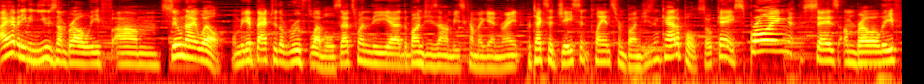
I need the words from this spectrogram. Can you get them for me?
I haven't even used Umbrella Leaf. Um, soon I will. When we get back to the roof levels, that's when the uh, the bungee zombies come again, right? Protects adjacent plants from bungees and catapults. Okay, sproing, says Umbrella Leaf.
